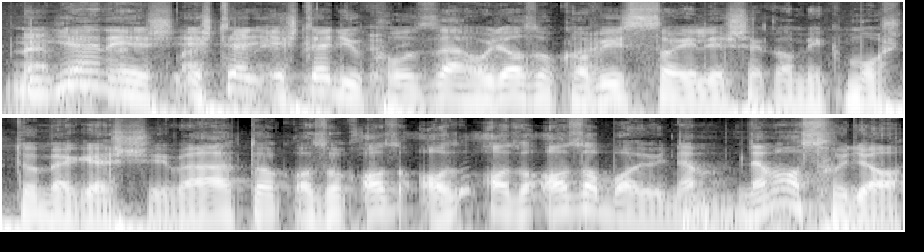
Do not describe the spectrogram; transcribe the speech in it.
nem Igen, és, és, nem és tegyük hozzá, hogy azok a visszaélések, amik most tömegessé váltak, azok az, az, az, az a baj, hogy nem, nem az, hogy a,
